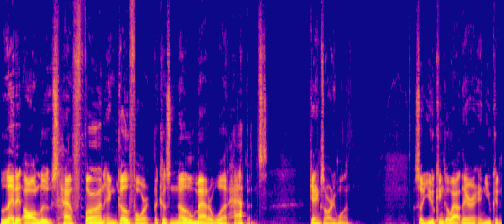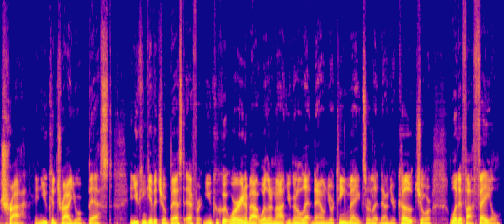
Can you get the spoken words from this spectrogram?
let it all loose, have fun and go for it because no matter what happens, game's already won. So you can go out there and you can try and you can try your best and you can give it your best effort. And you can quit worrying about whether or not you're going to let down your teammates or let down your coach or what if I fail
